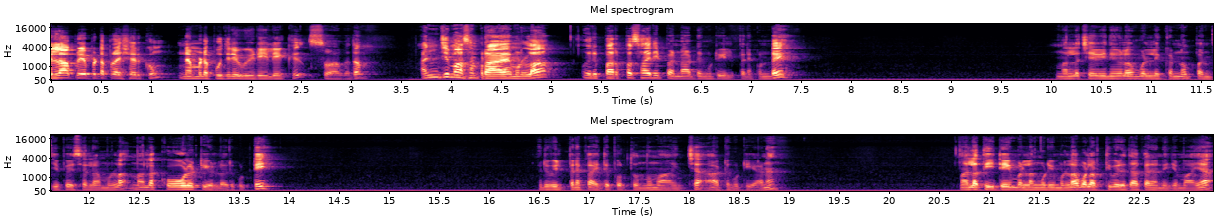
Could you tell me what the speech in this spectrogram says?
എല്ലാ പ്രിയപ്പെട്ട പ്രേക്ഷകർക്കും നമ്മുടെ പുതിയ വീഡിയോയിലേക്ക് സ്വാഗതം. അഞ്ച് മാസം പ്രായമുള്ള ഒരു പർപ്പസാരി പെണ്ണാട്ടിൻകുട്ടി വിൽപ്പനക്കുണ്ട്. നല്ല ചെവിനീളവും വെള്ളിക്കണ്ണും പഞ്ചിപ്പേസ് എല്ലാമുള്ള നല്ല ക്വാളിറ്റിയുള്ള ഒരു കുട്ടി. ഒരു വിൽപ്പനക്കായിട്ട് പുറത്തുനിന്നും വാങ്ങിച്ച ആട്ടിൻകുട്ടിയാണ്. നല്ല തീറ്റയും വെള്ളം കൂടിയുമുള്ള വളർത്തി വലുതാക്കാൻ അനുയോജ്യമായ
